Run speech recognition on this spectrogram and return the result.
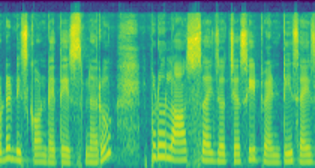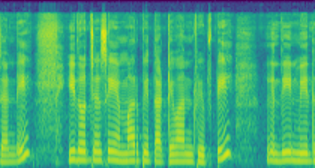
కూడా డిస్కౌంట్ అయితే ఇస్తున్నారు. ఇప్పుడు లాస్ట్ సైజ్ వచ్చేసి ట్వంటీ సైజ్ అండి. ఇది వచ్చేసి ఎంఆర్పి థర్టీ వన్ ఫిఫ్టీ. దీని మీద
